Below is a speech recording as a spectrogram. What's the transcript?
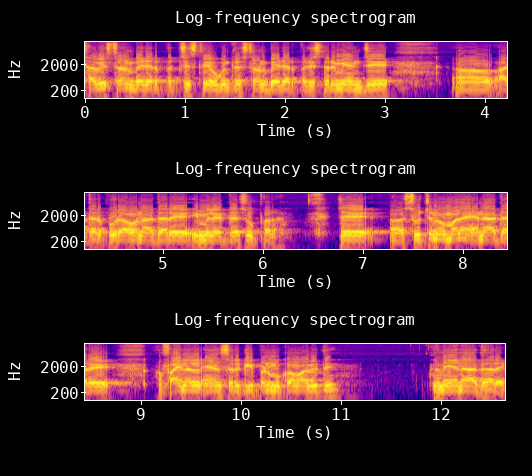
છવ્વીસ ત્રણ બે હજાર પચીસથી ઓગણત્રીસ ત્રણ બે હજાર પચીસ દરમિયાન જે આધાર પુરાવાના આધારે ઈમેલ એડ્રેસ ઉપર જે સૂચનો મળે, એના આધારે ફાઇનલ એન્સર કી પણ મૂકવામાં આવી હતી. અને એના આધારે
